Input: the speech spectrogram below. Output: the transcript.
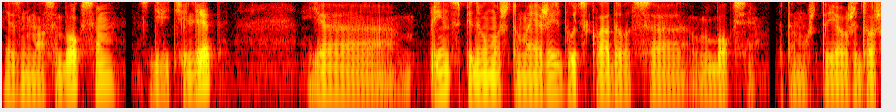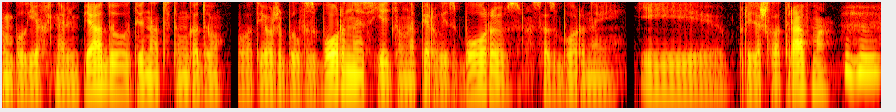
Я занимался боксом с 9 лет. Я, в принципе, думал, что моя жизнь будет складываться в боксе, потому что я уже должен был ехать на Олимпиаду в 2012 году. Вот, я уже был в сборной, съездил на первые сборы со сборной, и произошла травма. Угу.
